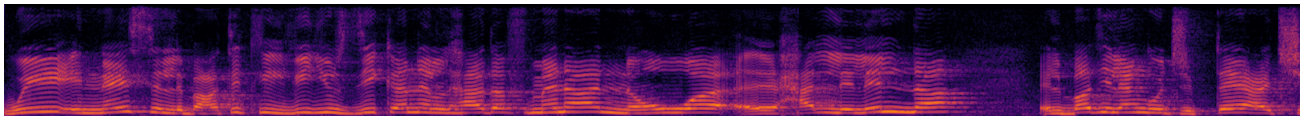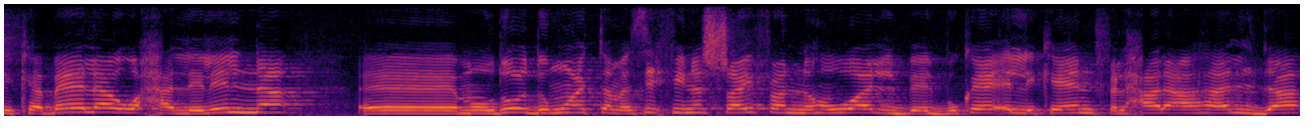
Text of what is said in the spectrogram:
والناس اللي بعتت لي ال videos دي كان الهدف منها إن هو آه، حلل لنا ال body language بتاعة شيكابالا وحلل لنا آه، موضوع دموع التماسيح. في ناس شايفة إن هو الب- البكاء اللي كان في الحلقة هل ده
